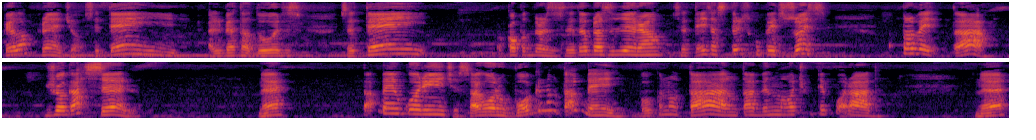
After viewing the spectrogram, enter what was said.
Pela frente, ó. Você tem a Libertadores, você tem a Copa do Brasil, você tem o Brasileirão, você tem as três competições. Aproveitar jogar sério, né? Tá bem o Corinthians, agora o Boca não tá bem. O Boca não tá, não tá vendo uma ótima temporada, né?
